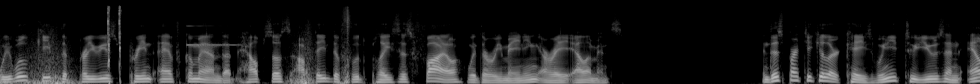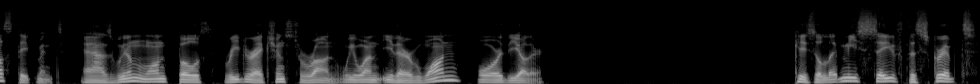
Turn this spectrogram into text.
we will keep the previous printf command that helps us update the food places file with the remaining array elements. In this particular case, we need to use an else statement as we don't want both redirections to run. We want either one or the other. Okay, so let me save the script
